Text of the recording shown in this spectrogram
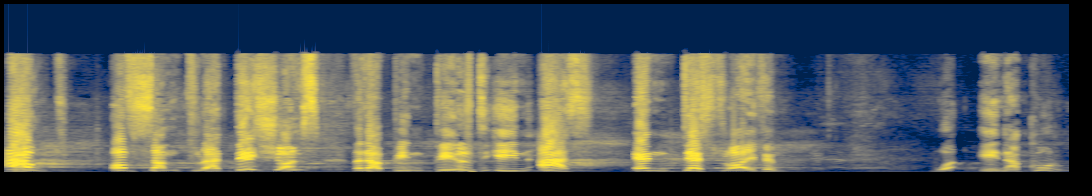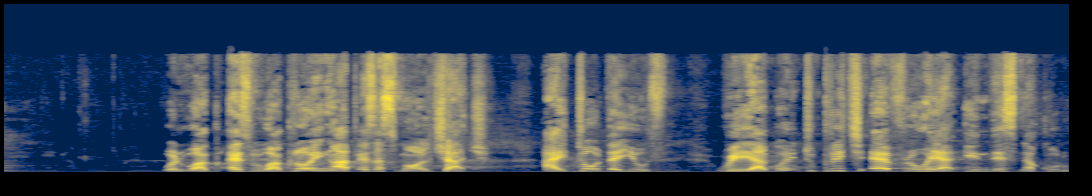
out of some traditions that have been built in us and destroy them. What, in Nakuru, when we were, as we were growing up as a small church, I told the youth, we are going to preach everywhere in this Nakuru.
